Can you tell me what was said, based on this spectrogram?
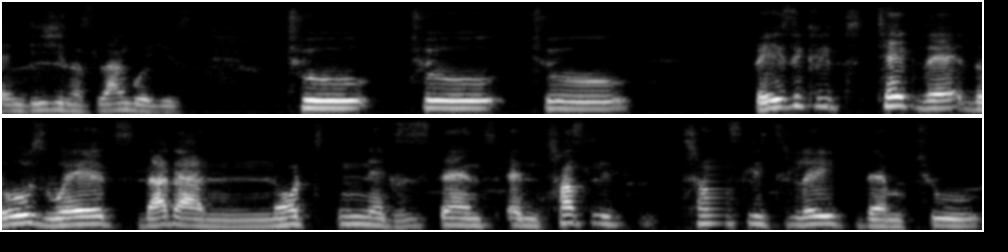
indigenous languages, to to to basically to take the, those words that are not in existence and translate transliterate them to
